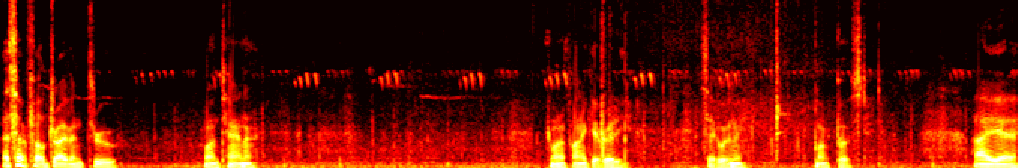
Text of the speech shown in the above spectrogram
That's how I felt driving through Montana. Come on it, get ready. Say it with me. Monk Post. I, uh,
